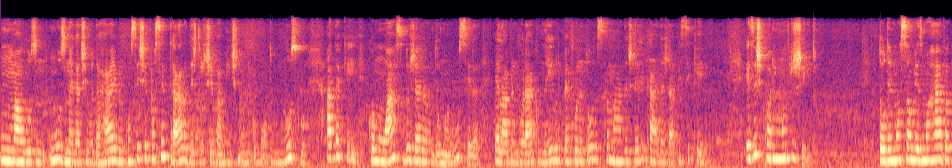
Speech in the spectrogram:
Um mau uso, um uso negativo da raiva consiste em concentrá-la destrutivamente num único ponto minúsculo até que, como um ácido gerando uma úlcera, ela abre um buraco negro e perfura todas as camadas delicadas da psique. Existe, porém, um outro jeito. Toda emoção, mesmo a raiva,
